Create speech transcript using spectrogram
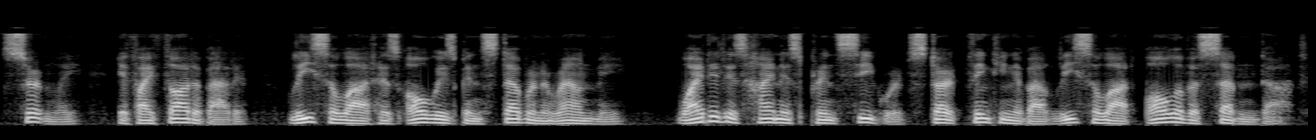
certainly, if I thought about it, Lieselot has always been stubborn around me, why did His Highness Prince Sigurd start thinking about Lieselot all of a sudden. Dot.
